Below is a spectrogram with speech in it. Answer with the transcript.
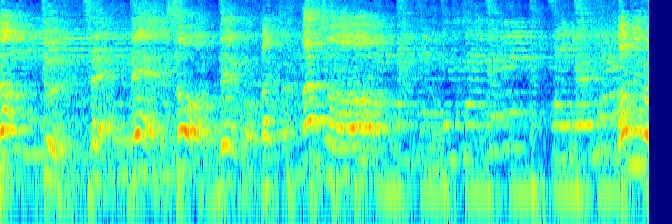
하나 둘셋넷손 들고 반짝 반짝 반대로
